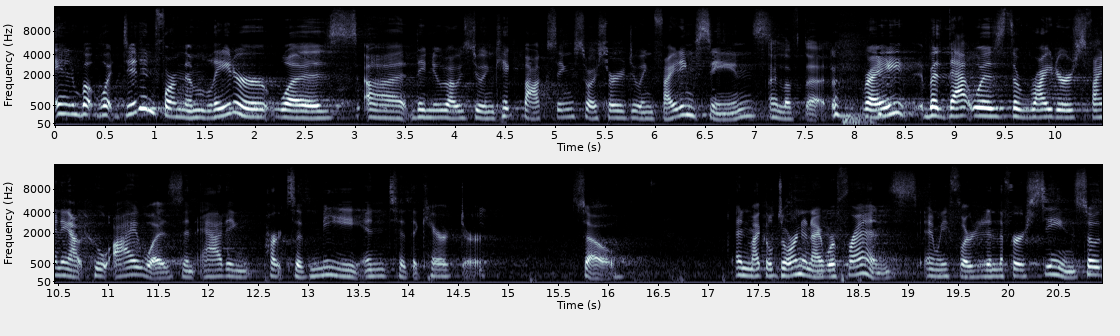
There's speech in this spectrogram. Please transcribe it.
And but what did inform them later was uh, they knew I was doing kickboxing, so I started doing fighting scenes. I love that. right? But that was the writers finding out who I was and adding parts of me into the character. So, and Michael Dorn and I were friends, and we flirted in the first scene. So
